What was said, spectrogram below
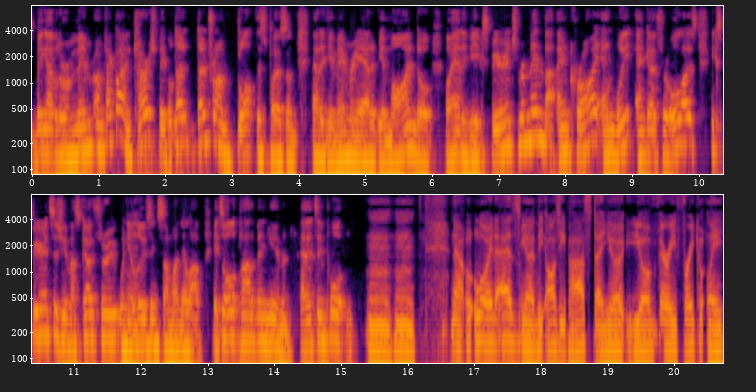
being able to remember. In fact, I encourage people don't don't try and blot this person out of your memory, out of your mind, or or out of your experience. Remember and cry and weep and go through all those experiences you must go through when you're mm. losing someone you love. It's all a part of being human, and it's important. Hmm Now, Lloyd, as you know, the Aussie pastor, you're you're very frequently,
